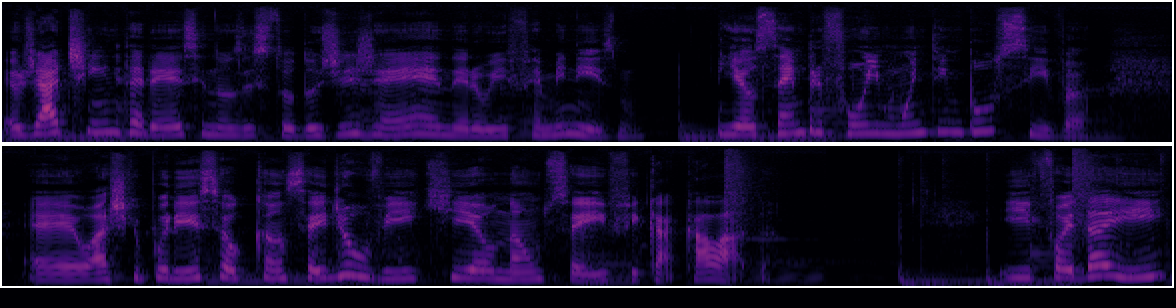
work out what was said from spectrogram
eu já tinha interesse nos estudos de gênero e feminismo. E eu sempre fui muito impulsiva. É, eu acho que por isso eu cansei de ouvir que eu não sei ficar calada. E foi daí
